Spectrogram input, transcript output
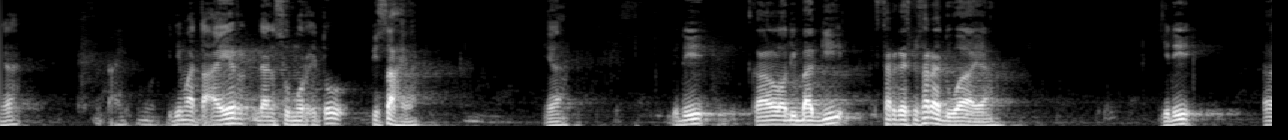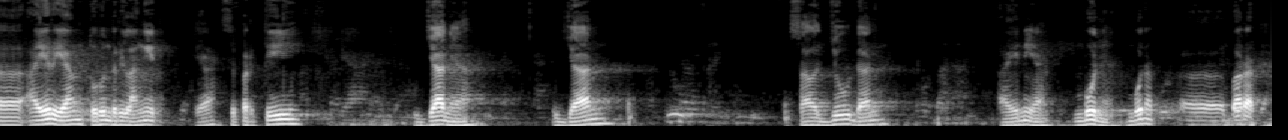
ya jadi mata air dan sumur itu pisah ya. Ya. Jadi kalau dibagi secara garis besar ada dua ya. Jadi eh, air yang turun dari langit ya seperti hujan ya hujan salju dan ah, ini ya embun ya embun eh, barat ya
